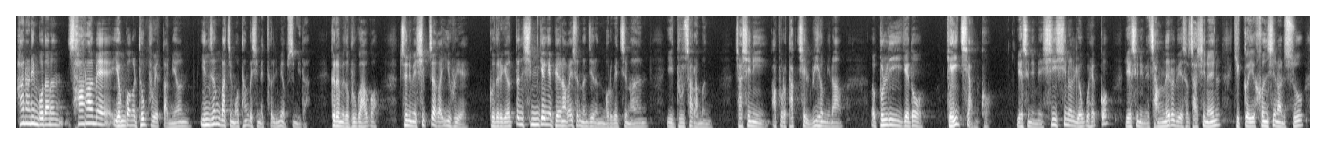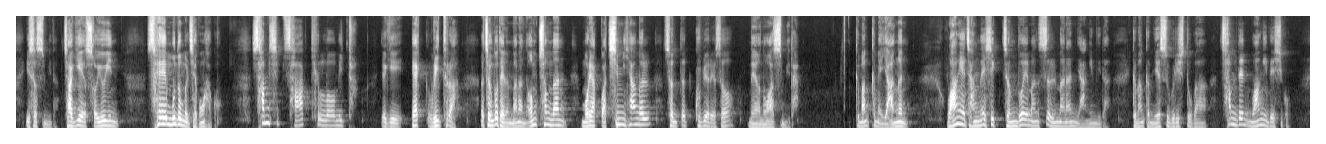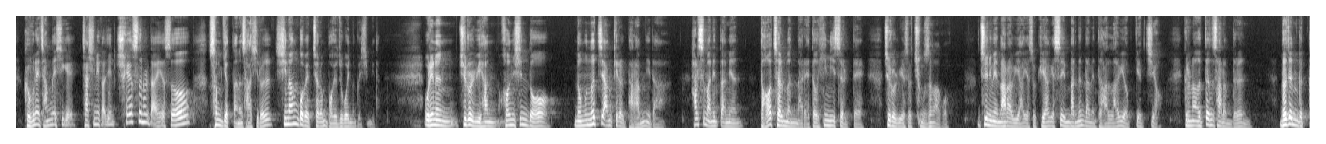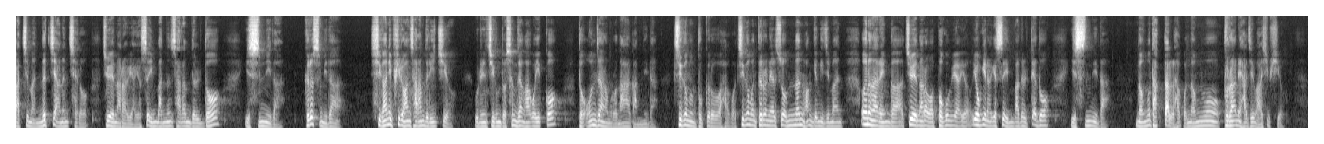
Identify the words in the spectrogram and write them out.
하나님보다는 사람의 영광을 더 구했다면 인정받지 못한 것임에 틀림이 없습니다. 그럼에도 불구하고 주님의 십자가 이후에 그들에게 어떤 심경의 변화가 있었는지는 모르겠지만 이 두 사람은 자신이 앞으로 닥칠 위험이나 불리익에도 개의치 않고 예수님의 시신을 요구했고 예수님의 장례를 위해서 자신을 기꺼이 헌신할 수 있었습니다. 자기의 소유인 새 무덤을 제공하고 34km 여기 100리트라 정도 되는 만한 엄청난 모략과 침향을 선뜻 구별해서 내어 놓았습니다. 그만큼의 양은 왕의 장례식 정도에만 쓸 만한 양입니다. 그만큼 예수 그리스도가 참된 왕이 되시고 그분의 장례식에 자신이 가진 최선을 다해서 섬겼다는 사실을 신앙 고백처럼 보여주고 있는 것입니다. 우리는 주를 위한 헌신도 너무 늦지 않기를 바랍니다. 할 수만 있다면 더 젊은 날에 더 힘이 있을 때 주를 위해서 충성하고 주님의 나라 위하여서 귀하게 쓰임 받는다면 더할 나위 없겠지요. 그러나 어떤 사람들은 늦은 것 같지만 늦지 않은 채로 주의 나라 위하여 쓰임 받는 사람들도 있습니다. 그렇습니다. 시간이 필요한 사람들이 있지요. 우리는 지금도 성장하고 있고 더 온전함으로 나아갑니다. 지금은 부끄러워하고 지금은 드러낼 수 없는 환경이지만 어느 날인가 주의 나라와 복음 위하여 요긴하게 쓰임 받을 때도 있습니다. 너무 닥달하고 너무 불안해하지 마십시오.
